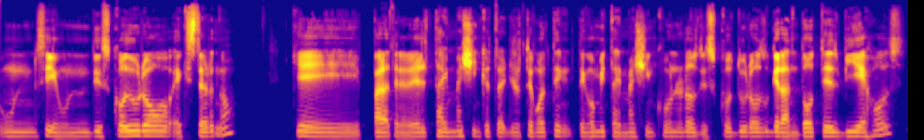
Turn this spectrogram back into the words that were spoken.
un, sí, un disco duro externo que para tener el Time Machine, que yo tengo, tengo mi Time Machine con uno de los discos duros grandotes viejos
